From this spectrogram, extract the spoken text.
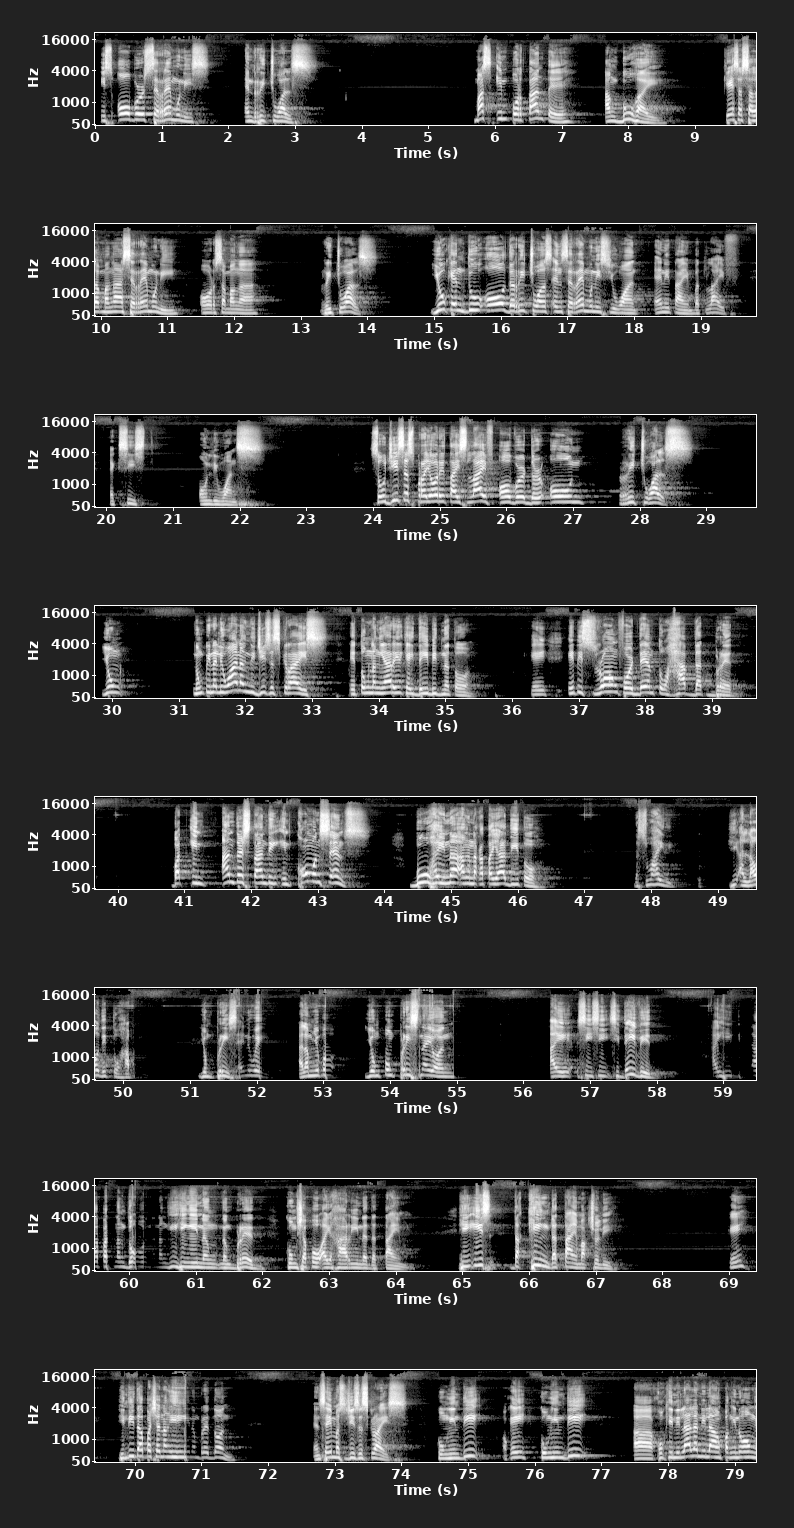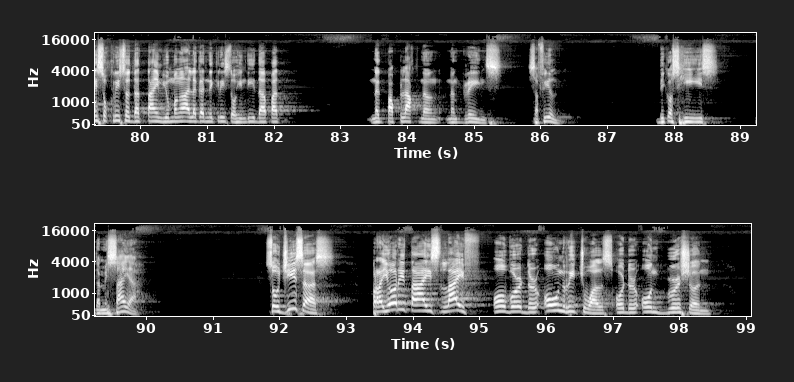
is over ceremonies and rituals. Mas importante ang buhay kesa sa mga ceremony or sa mga rituals. You can do all the rituals and ceremonies you want anytime, but life exists only once. So Jesus prioritized life over their own rituals. Yung nung pinaliwanag ni Jesus Christ itong nangyari kay David na to, okay, it is wrong for them to have that bread. But in understanding, in common sense, buhay na ang nakataya dito. That's why he allowed it to happen. Yung priest. Anyway, alam niyo po, yung pong priest na yon ay si, si, si David ay hindi dapat nang doon na nanghihingi ng, ng bread kung siya po ay hari na that time. He is the king that time actually. Okay? Hindi dapat siya nanghihingi ng bread doon. And same as Jesus Christ. Kung hindi, okay, kung hindi, uh, kung kinilala nila ang Panginoong Yeso Kristo that time, yung mga alagad ni Kristo, hindi dapat nagpa-pluck ng, ng grains sa field. Because He is the Messiah. So Jesus prioritized life over their own rituals or their own version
